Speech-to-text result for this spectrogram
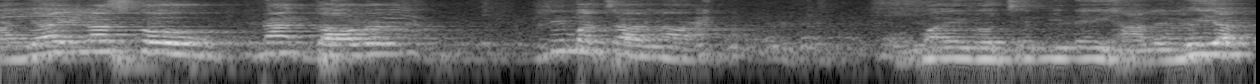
Ayai nasko na dollar lima tana. Umay no temine. Hallelujah.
